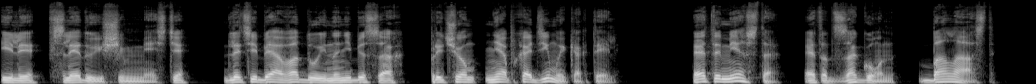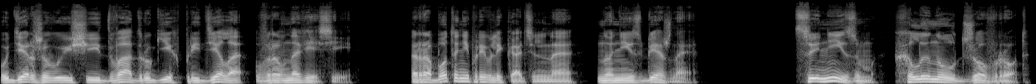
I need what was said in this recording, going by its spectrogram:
или в следующем месте, для тебя в аду и на небесах, причем необходимый коктейль. Это место, этот загон, балласт, удерживающий два других предела в равновесии. Работа непривлекательная, но неизбежная. Цинизм хлынул Джо в рот,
